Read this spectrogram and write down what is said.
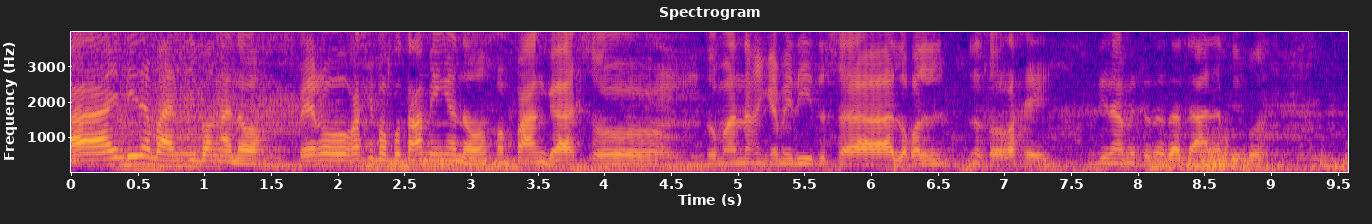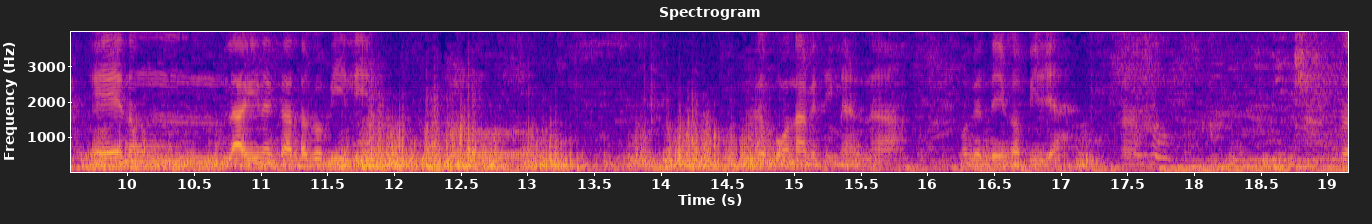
Ah, hindi naman ibang ano, pero kasi papunta kami ano, Pampanga. So, dumaan na rin kami dito sa local na to kasi hindi namin 'to nadadaanan before. Eh nung lagi nagtatagubili. So, sinubukan namin tingnan na maganda yung kapilya. Ah. So,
